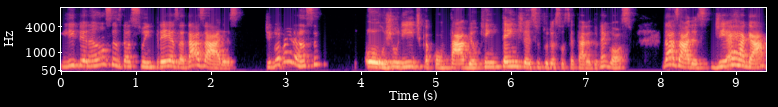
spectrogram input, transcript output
lideranças da sua empresa das áreas de governança, ou jurídica, contábil, quem entende da estrutura societária do negócio, das áreas de RH,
